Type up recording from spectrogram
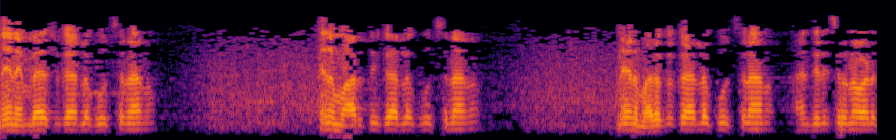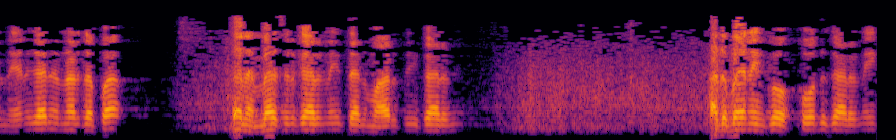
నేను అంబాసిడర్ గారిలో కూర్చున్నాను. నేను మారుతి కారులో కూర్చున్నాను. నేను మరొక కారులో కూర్చున్నాను. అని తెలిసి ఉన్నవాడు నేను గాని ఉన్నాడు తప్ప తన అంబాసిడర్ కారని తన మారుతి కారని అటు పైన ఇంకో ఫోర్డ్ కారని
